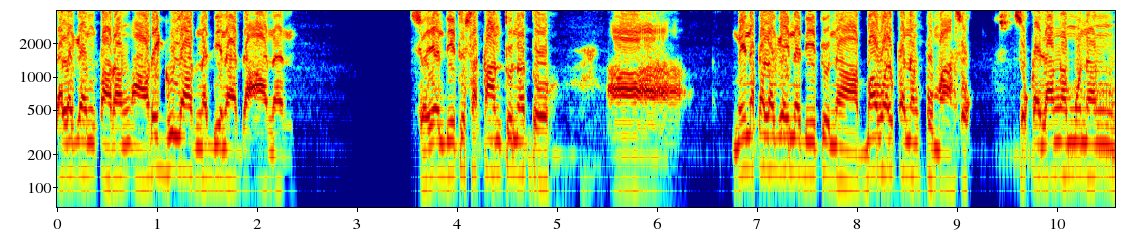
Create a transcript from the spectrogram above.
talagang parang ah, regular na dinadaanan. So yan dito sa kanto na to, ah may nakalagay na dito na bawal ka nang pumasok. So kailangan mo nang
